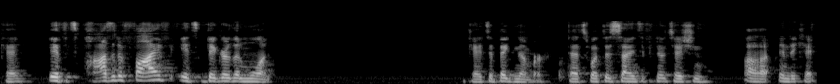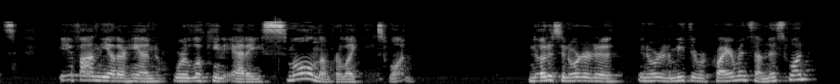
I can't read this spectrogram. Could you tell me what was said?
Okay. If it's positive 5, it's bigger than 1. Okay, it's a big number. That's what the scientific notation uh, indicates. If, on the other hand, we're looking at a small number like this one, notice in order to in order to meet the requirements on this one,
